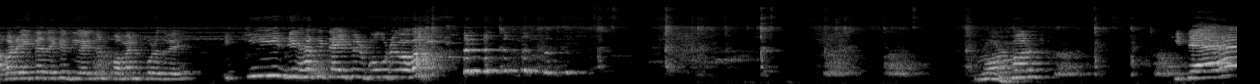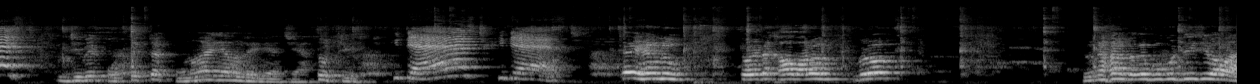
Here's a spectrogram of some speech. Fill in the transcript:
আবার এইটা দেখে দু একজন কমেন্ট করে দেবে "এ কি দেহাতি টাইপের বউ রে বাবা? নর্মাল কি টেস্ট জীবের প্রত্যেকটা কোনায় যেন লেগে আছে এত টেস্ট কি টেস্ট কি টেস্ট এই হেমলু তোর এটা খাওয়া বারণ বেরো। না তোকে পুকুর দিয়েছি বাবা।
